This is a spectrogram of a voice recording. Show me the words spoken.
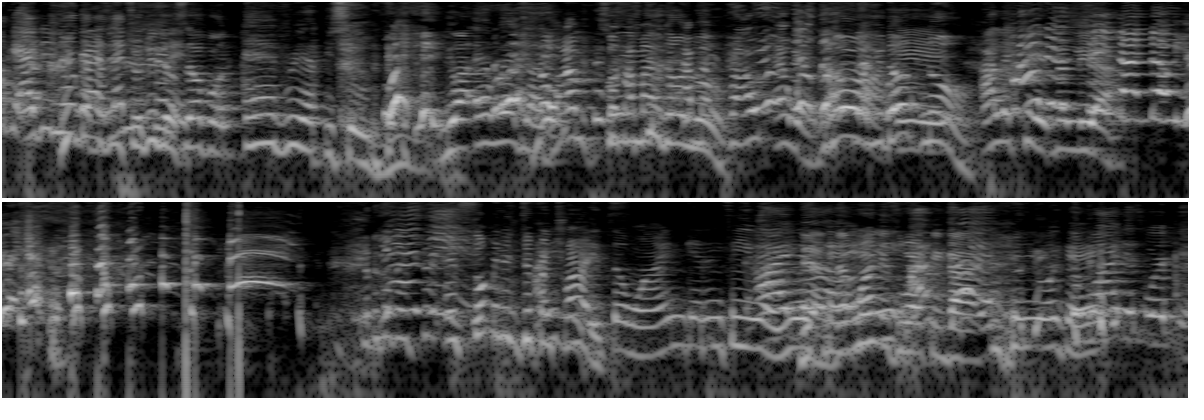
okay, I didn't know You that. guys but introduce yourself on every episode. you are aware, Johnny. No, I'm so because you I'm, still a, don't I'm know. a proud Ewe. No, you don't know. How Aleke does she not know you're Because it's, it's so many different Is tribes. the wine getting to you? I Are you. Yeah, okay? the wine is working, guys. Are you The okay? wine is working.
